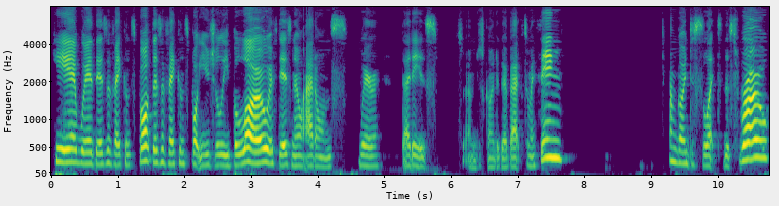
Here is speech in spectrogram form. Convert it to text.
here where there's a vacant spot. There's a vacant spot usually below if there's no add-ons where that is. So I'm just going to go back to my thing. I'm going to select this row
